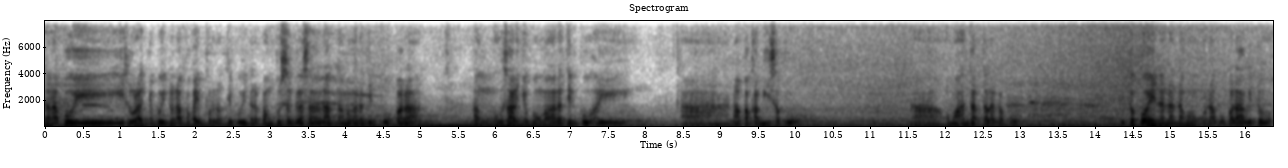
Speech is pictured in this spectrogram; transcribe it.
Sana po isulat nyo po ito. Napaka-importante po ito na pangkusagra sa lahat ng mga natin po para ang usarin nyo pong mga natin po ay ah, napakabisa po na umaandar talaga po. Ito po ay nan- nangunguna po palagi to.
